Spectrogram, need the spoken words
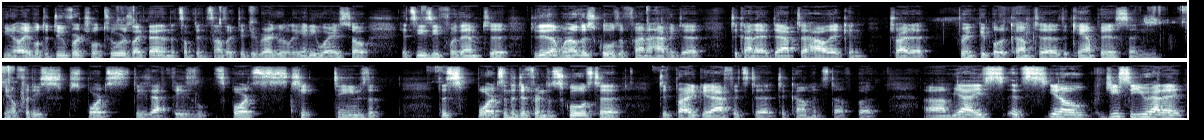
you know able to do virtual tours like that, and it's something that sounds like they do regularly anyway. So it's easy for them to to do that when other schools are kind of having to to kind of adapt to how they can try to bring people to come to the campus and you know for these sports these these sports te- teams the the sports and the different schools to to to get athletes to, to come and stuff but um, yeah it's it's you know GCU had a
